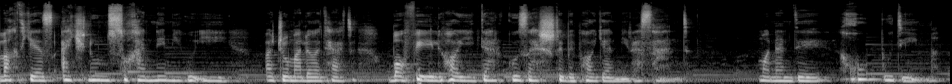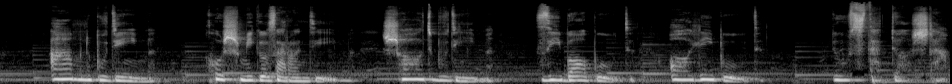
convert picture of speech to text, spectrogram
وقتی از اکنون سخن نمی‌گویی و جملاتت با فعلهایی در گذشته به پایان می رسند مانند خوب بودیم امن بودیم. خوش میگذراندیم. شاد بودیم. زیبا بود. عالی بود. دوستت داشتم.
